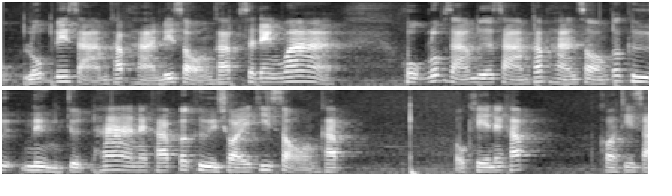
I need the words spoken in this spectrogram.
6 ลบด้วย 3 ครับ หารด้วย 2 ครับ แสดงว่า 6 ลบ 3 เหลือ 3 ครับ หาร 2 ก็คือ 1.5 นะครับ ก็คือชอยที่ 2 ครับ โอเคนะครับ ข้อที่ 3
